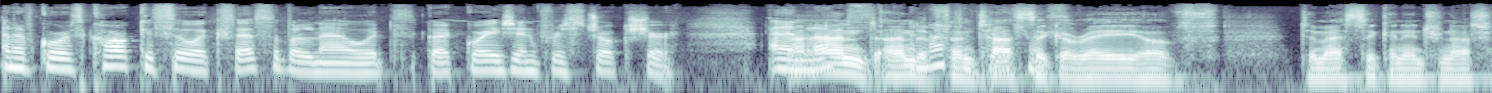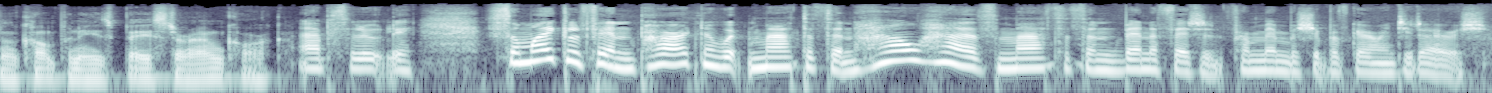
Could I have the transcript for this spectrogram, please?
And of course, Cork is so accessible now. It's got great infrastructure and and, and, and a fantastic array of domestic and international companies based around Cork. Absolutely. So, Michael Finn, partner with Matheson, how has Matheson benefited from membership of Guaranteed Irish?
